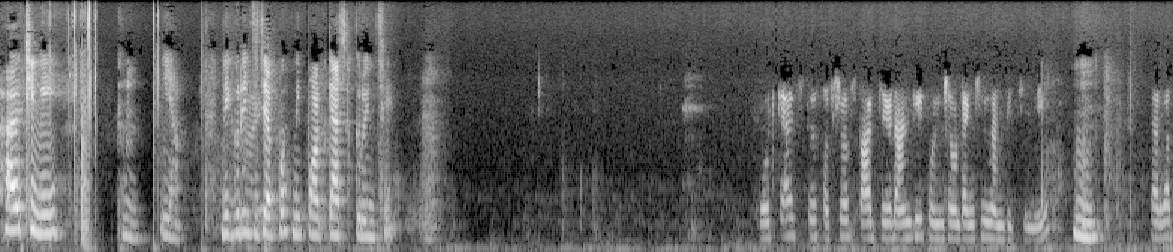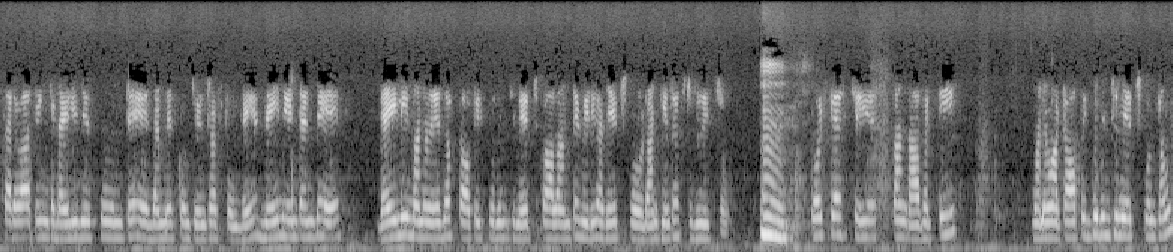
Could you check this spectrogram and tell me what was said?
Hi చిన్ని. Yeah. నీ గురించి చెప్పు నీ పాడ్కాస్ట్ గురించి. పోడ్కాస్ట్ ఫస్ట్ రోజు స్టార్ట్ చేయడానికి కొంచెం టెన్షన్ అనిపించింది. మ్మ్. తర్వాత తర్వాత ఇంకా డైలీ చేస్తూ ఉంటే దాని మీద కొంచెం ఇంట్రెస్ట్ ఉంది. మెయిన్ ఏంటంటే డైలీ మనం ఏదో ఒక టాపిక్ గురించి నేర్చుకోవాలంటే విడిగా నేర్చుకోవడానికి ఇంట్రెస్ట్ చూపించాం. పోడ్కాస్ట్ చేస్తాం కాబట్టి మనం ఆ టాపిక్ గురించి నేర్చుకుంటాం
